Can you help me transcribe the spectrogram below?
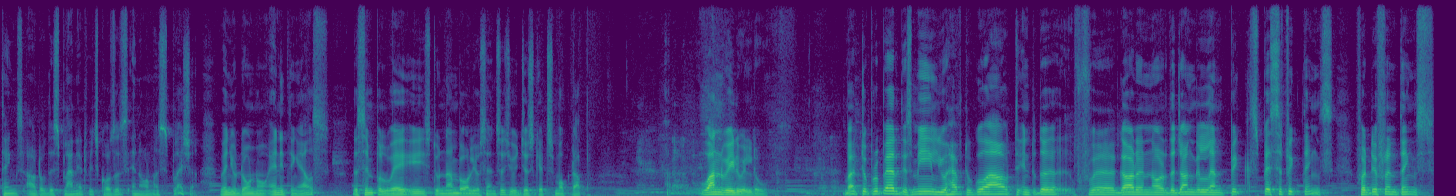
things out of this planet which causes enormous pleasure. When you don't know anything else, the simple way is to numb all your senses, you just get smoked up. One weed will do. But to prepare this meal, you have to go out into the uh, garden or the jungle and pick specific things for different things.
